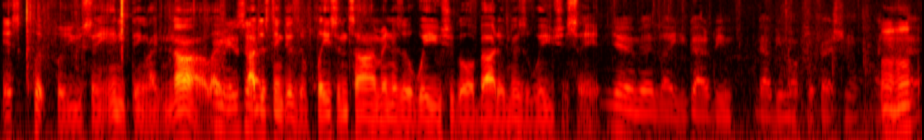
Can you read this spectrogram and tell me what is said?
it's clipped for you saying anything. Like nah, like I, mean, not- just think there's a place and time, and there's a way you should go about it, and there's a way you should say it. Yeah, man. Like you gotta be gotta be more professional. I that.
